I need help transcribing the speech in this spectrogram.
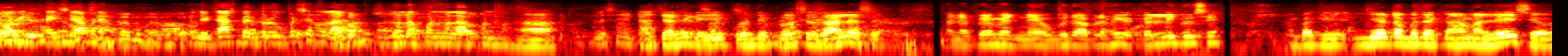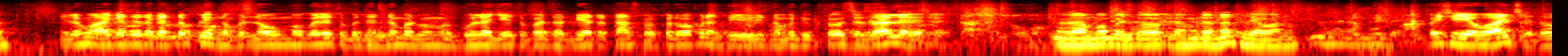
લોગિન થાય છે આપણે. એટલે ટ્રાન્સફર કરવું પડશે ને જૂના ફોનમાં લા ફોનમાં હા. એટલે છે અત્યારે કે એ બધી પ્રોસેસ હાલે છે. અને પેમેન્ટ ને એવું બધું આપણે હે કરી લીધું છે. બાકી ડેટા બધા આમાં લે છે હવે. એટલે હું આગળ જતા કાંઈ તકલીફ ન પડે. નવું મોબાઈલ તો બધા નંબર બંબર ભૂલાઈ જાય તો બધા ડેટા ટ્રાન્સફર કરવા પડે ને તેવી રીતના બધી પ્રોસેસ હાલે. મોબાઈલ તો આપણે હમણાં નથી લેવાનો. પછી એવું હાલશે તો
